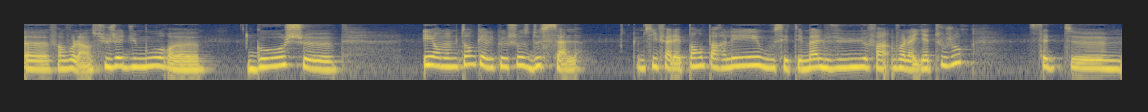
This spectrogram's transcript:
euh, enfin voilà, un sujet d'humour gauche, et en même temps quelque chose de sale, comme s'il fallait pas en parler ou c'était mal vu. Enfin voilà, il y a toujours cette euh,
